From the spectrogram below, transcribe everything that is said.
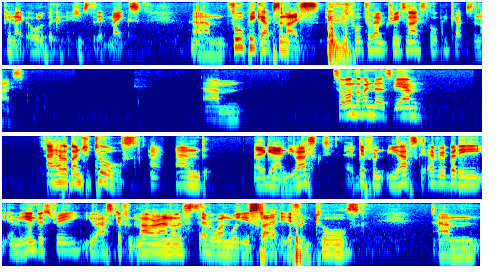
connect all of the connections that it makes. Um, full PCAPs are nice. full telemetry is nice. Full PCAPs are nice. Um, so on the Windows VM, I have a bunch of tools, and again, you ask different. You ask everybody in the industry. You ask different malware analysts. Everyone will use slightly different tools. Um,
